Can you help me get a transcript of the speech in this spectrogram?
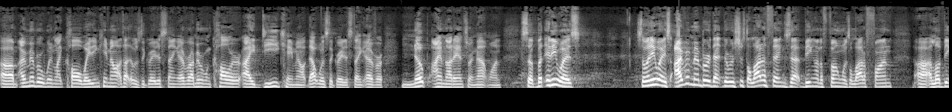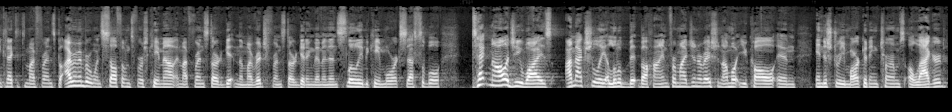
Um, I remember when like call waiting came out. I thought that was the greatest thing ever. I remember when caller ID came out. That was the greatest thing ever. Nope, I am not answering that one. So, but anyways, so anyways, I remember that there was just a lot of things that being on the phone was a lot of fun. Uh, I love being connected to my friends, but I remember when cell phones first came out and my friends started getting them, my rich friends started getting them, and then slowly became more accessible. Technology wise, I'm actually a little bit behind for my generation. I'm what you call in industry marketing terms a laggard.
